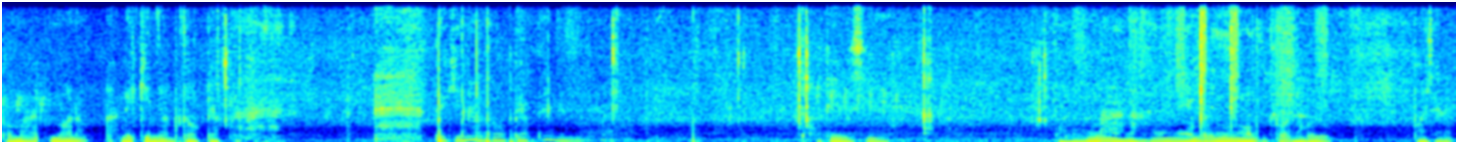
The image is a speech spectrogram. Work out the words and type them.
ประมาทมอเนาะได้กินย่ำต่อแป๊บได้กินย่ำต่อแป๊บได้เลยต่อ PVC ปอนด์หน้านะยังไงบริยิงมันปอนด์บลู ปอนด์ใช่แล้ว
